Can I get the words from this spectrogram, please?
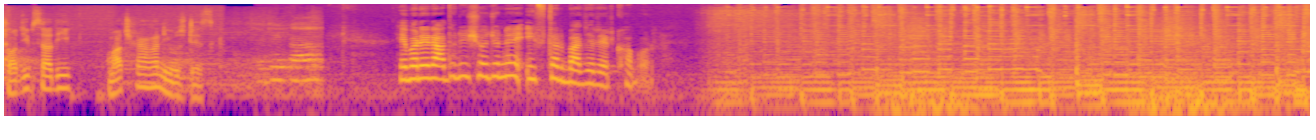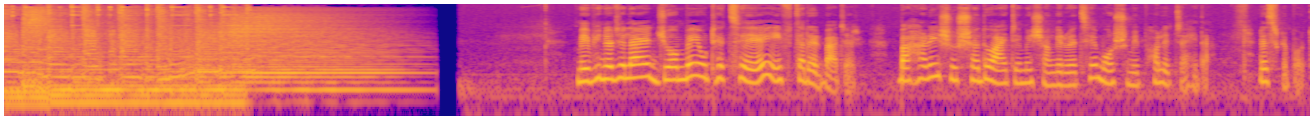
Sajib Sadik Maasranga news desk. এবারে রাধুনী সৌজনে ইফতার বাজারের খবর। বিভিন্ন জেলায় জমে উঠেছে ইফতারের বাজার। বাহারি সুস্বাদু আইটেমের সঙ্গে রয়েছে মৌসুমি ফলের চাহিদা। রিপোর্ট।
